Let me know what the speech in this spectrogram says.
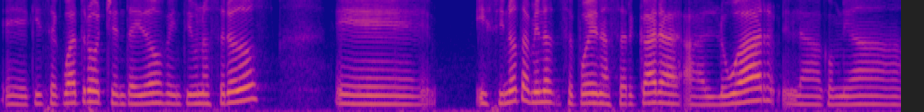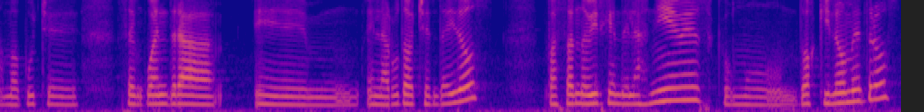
eh, 154-82-2102. Eh, y si no, también se pueden acercar al lugar. La comunidad mapuche se encuentra em, en la ruta 82, pasando Virgen de las Nieves, como dos kilómetros,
